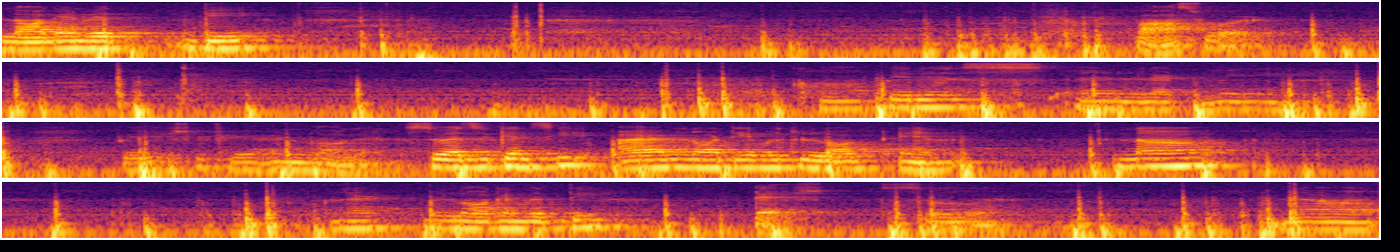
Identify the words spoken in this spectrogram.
log in with the password copy this and let me paste it here and log in. So as you can see I am not able to log in. Now let me log in with the test. So now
